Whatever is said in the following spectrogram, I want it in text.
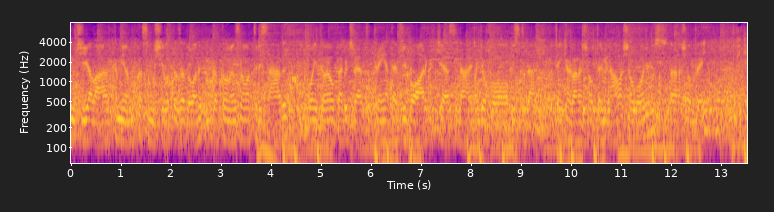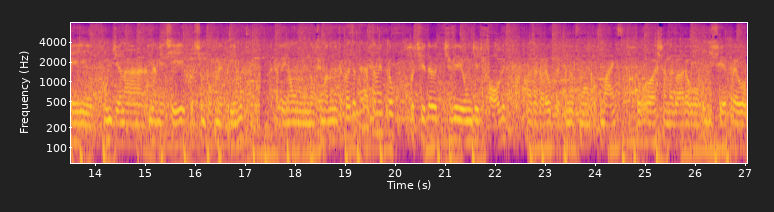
Um dia lá caminhando com essa mochila pesadona, pra pelo menos dar uma turistada. Ou então eu pego direto o trem até Viborg, que é a cidade onde eu vou estudar. Eu tenho que agora achar o terminal, achar o ônibus, achar o trem. Fiquei um dia na, na minha tia curti um pouco minha prima. Acabei não, não filmando muita coisa, até também pra eu curtir, eu tive um dia de folga, mas agora eu pretendo filmar um pouco mais. Tô achando agora o, guichê pra eu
